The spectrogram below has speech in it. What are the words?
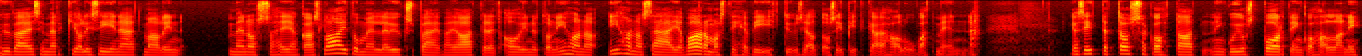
hyvä esimerkki oli siinä, että mä olin menossa heidän kanssa laitumelle yksi päivä ja ajattelin, että oi nyt on ihana, ihana sää ja varmasti he viihtyy siellä tosi pitkään ja haluavat mennä. Ja sitten tuossa kohtaa, niin kuin just portin kohdalla, niin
